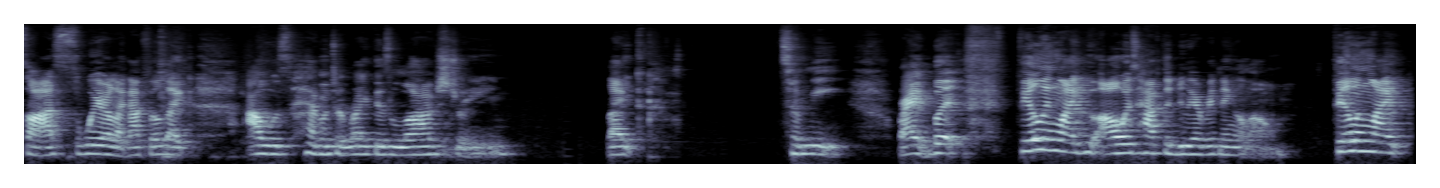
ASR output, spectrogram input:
So I swear, like, I feel like I was having to write this live stream, like, to me, right? But feeling like you always have to do everything alone, feeling like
